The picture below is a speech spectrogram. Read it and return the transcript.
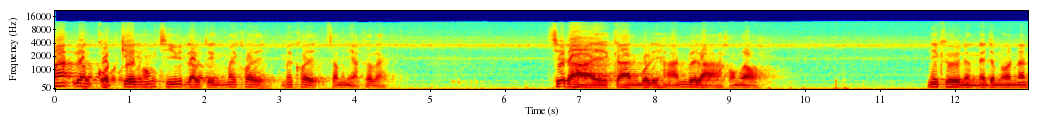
มะเรื่องกฎเกณฑ์ของชีวิตเราจึงไม่ค่อยไม่ค่อยสำเนียกเท่าไหร่เสียดายการบริหารเวลาของเรา นี่คือหนึ่งในจำนวนนั้น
